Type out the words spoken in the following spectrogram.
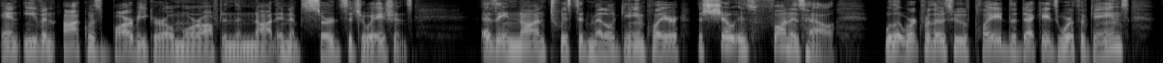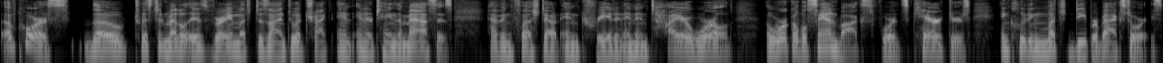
and even Aqua's Barbie Girl more often than not in absurd situations. As a non twisted metal game player, the show is fun as hell. Will it work for those who have played the decade's worth of games? Of course, though Twisted Metal is very much designed to attract and entertain the masses, having fleshed out and created an entire world, a workable sandbox for its characters, including much deeper backstories.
